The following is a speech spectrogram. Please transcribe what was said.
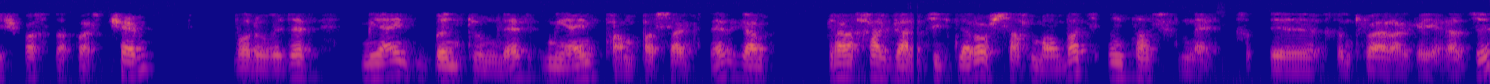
դժբախտաբար չեմ, որովհետև միայն բնդումներ, միայն փամփասանքներ կամ կանխագործիքներով սահմանված ընթացքն է խնդրարարը եղածը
